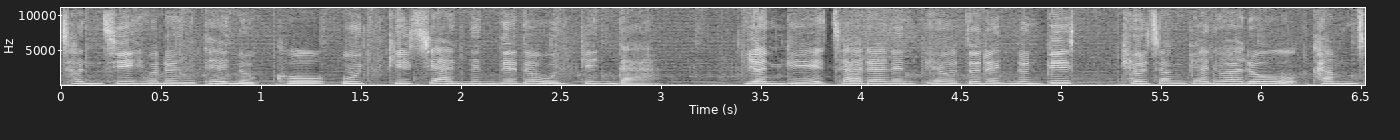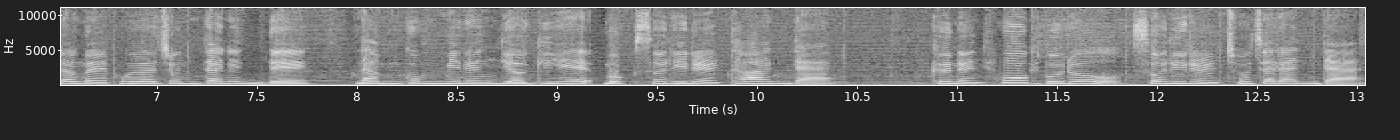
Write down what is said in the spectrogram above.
전지훈은 대놓고 웃기지 않는데도 웃긴다. 연기 잘하는 배우들은 눈빛, 표정 변화로 감정을 보여준다는데 남국민은 여기에 목소리를 더한다. 그는 호흡으로 소리를 조절한다.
